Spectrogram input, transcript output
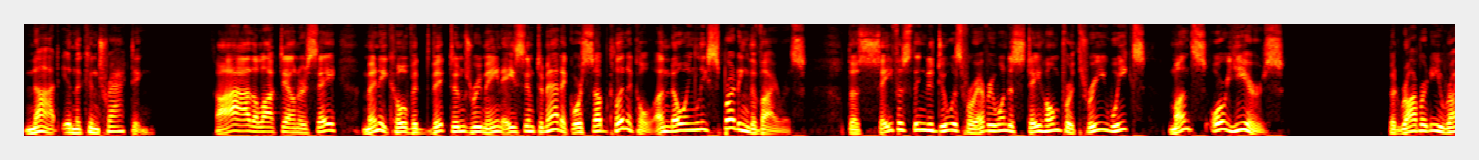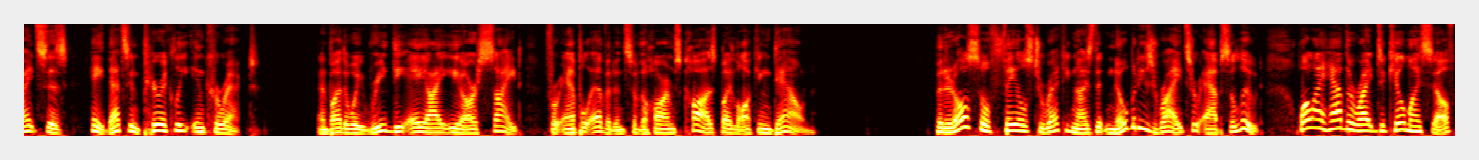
not in the contracting. Ah, the lockdowners say many COVID victims remain asymptomatic or subclinical, unknowingly spreading the virus. The safest thing to do is for everyone to stay home for three weeks, months, or years. But Robert E. Wright says, hey, that's empirically incorrect. And by the way, read the AIER site for ample evidence of the harms caused by locking down. But it also fails to recognize that nobody's rights are absolute. While I have the right to kill myself,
